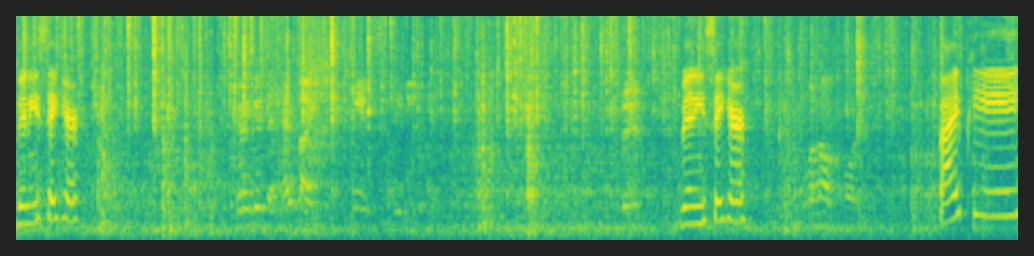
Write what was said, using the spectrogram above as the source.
Vinny, stay here. Gotta get the headlights. Vinny, stay here. Bye, P.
